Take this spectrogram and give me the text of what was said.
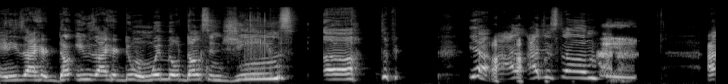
and he's out here dunk. He was out here doing windmill dunks in jeans. Uh, to, yeah, I, I just um. I,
